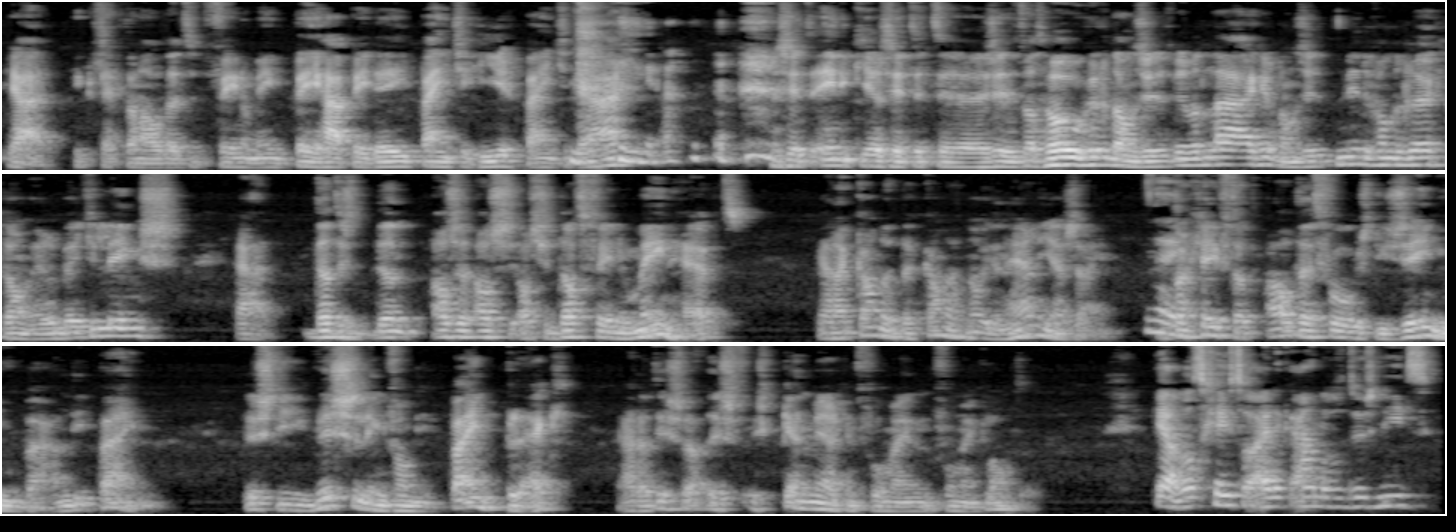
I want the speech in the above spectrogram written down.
ja, ik zeg dan altijd het fenomeen PHPD, pijntje hier, pijntje daar. ja. Dan zit, de ene keer zit het, eh, zit het wat hoger, dan zit het weer wat lager, dan zit het midden van de rug, dan weer een beetje links. Ja, dat is, dan, als, als, als je dat fenomeen hebt, ja, dan, kan het, dan kan het nooit een hernia zijn. Nee. Want dan geeft dat altijd volgens die zenuwbaan die pijn. Dus die wisseling van die pijnplek, ja, dat is, wel, is, is kenmerkend voor mijn, voor mijn klanten. Ja, dat geeft al eigenlijk aan dat het dus niet,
